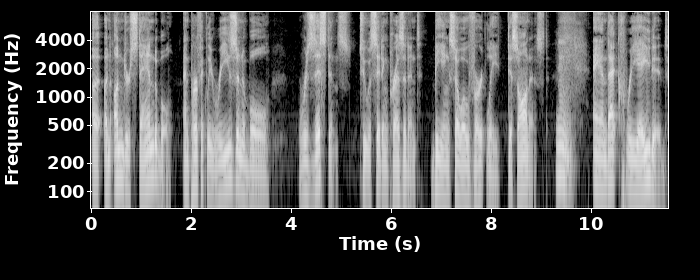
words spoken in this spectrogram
a, an understandable and perfectly reasonable resistance to a sitting president being so overtly dishonest. hmm. And that created,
